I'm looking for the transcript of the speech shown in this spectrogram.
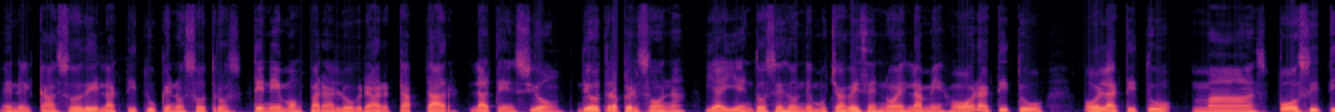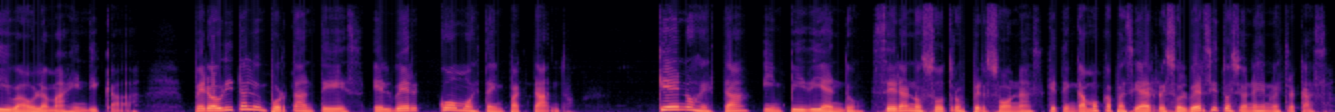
en el caso de la actitud que nosotros tenemos para lograr captar la atención de otra persona y ahí entonces donde muchas veces no es la mejor actitud o la actitud más positiva o la más indicada. Pero ahorita lo importante es el ver cómo está impactando. ¿Qué nos está impidiendo ser a nosotros personas que tengamos capacidad de resolver situaciones en nuestra casa?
